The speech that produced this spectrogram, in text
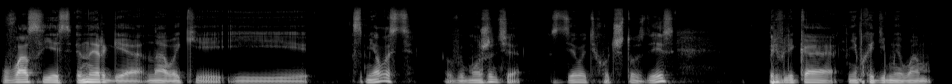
у вас есть энергия, навыки и смелость, вы можете сделать хоть что здесь, привлекая необходимые вам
